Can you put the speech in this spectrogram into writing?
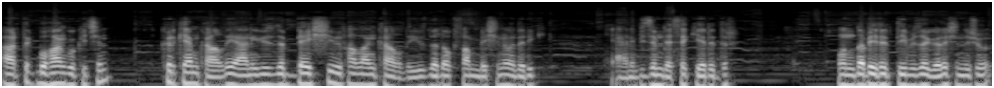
Artık bu Hanguk için 40 M kaldı. Yani %5'i falan kaldı. %95'ini ödedik. Yani bizim desek yeridir. Onu da belirttiğimize göre şimdi şu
